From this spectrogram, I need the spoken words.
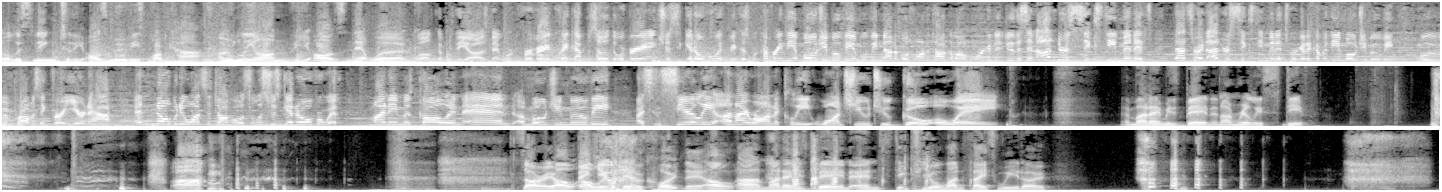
You're listening to the Oz Movies Podcast, only on the Oz Network. Welcome to the Oz Network for a very quick episode that we're very anxious to get over with because we're covering the Emoji Movie, a movie none of us want to talk about. We're going to do this in under 60 minutes. That's right, under 60 minutes. We're going to cover the Emoji Movie, a movie we've been promising for a year and a half, and nobody wants to talk about. it, So let's just get it over with. My name is Colin, and Emoji Movie. I sincerely, unironically want you to go away. And my name is Ben, and I'm really stiff. Um, Sorry, Thank oh, you. we have a quote there. Oh, uh, my name is Ben, and stick to your one face, weirdo.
